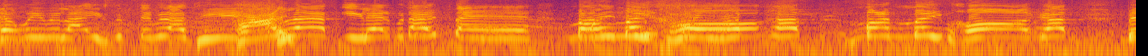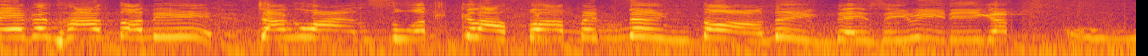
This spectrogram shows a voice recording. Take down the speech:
ยังมีเวลาอีก17วินาทีแลกอีเลสไม่ได้แต่มันไม่พอครับ มันไม่พอครับ เบกันไทามตอนนี้ จังหวะสวนกลับมาเป็น1ต่อ1ในซีรีส์นี้ ครับ โอ้โห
